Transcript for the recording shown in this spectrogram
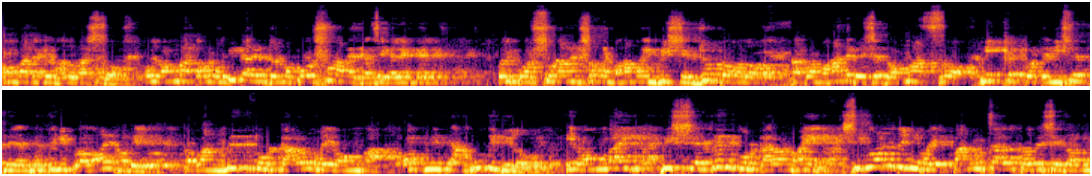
অম্বা যাকে ভালোবাসতো। ওই অম্বা তখন অধিকারের জন্য পরশুরামের কাছে গেলেন। ওই পরশুরামের সঙ্গে মহামহিম বিশ্বের যুদ্ধ হলো। তারপর মহাদেব এসে ব্রহ্মাস্ত্র নিক্ষেপ করতে নিষেধ দিলেন পৃথিবী প্রলয় হবে। তখন মৃত্যুর কারণ হয়ে অম্বা অগ্নিতে আহুতি দিল। এই অম্বাই বিশ্বের মৃত্যুর কারণ হয়ে শিকন্দিনী হয়ে পাঞ্চাল প্রদেশে জন্ম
